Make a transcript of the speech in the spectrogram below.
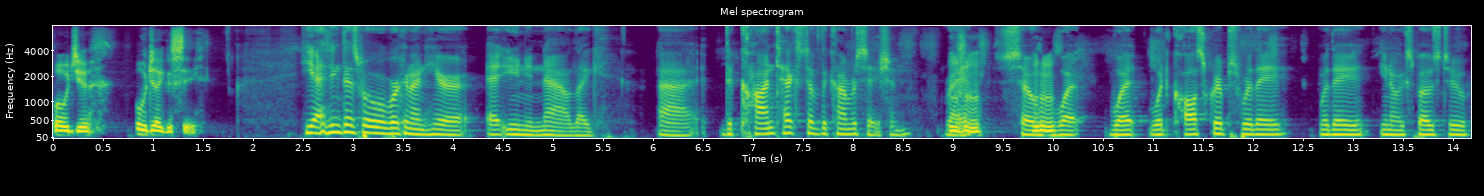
What would you what would you like to see? Yeah, I think that's what we're working on here at Union now. Like uh, the context of the conversation, right? Mm-hmm. So what what what call scripts were they were they you know exposed to?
